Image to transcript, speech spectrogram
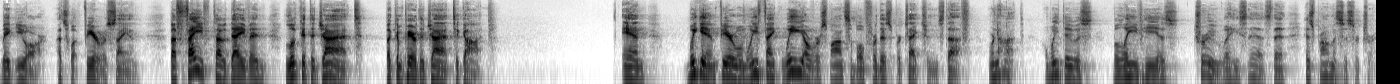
big you are. That's what fear was saying. But faith told David, look at the giant, but compare the giant to God. And we get in fear when we think we are responsible for this protection stuff. We're not. All we do is believe He is true, what He says, that His promises are true.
